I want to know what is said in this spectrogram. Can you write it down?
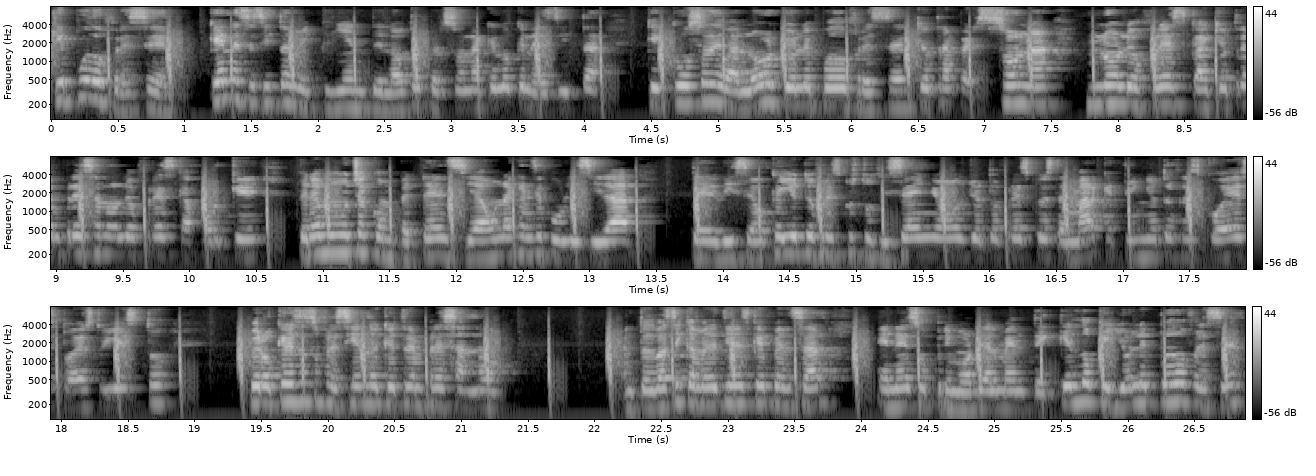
¿Qué puedo ofrecer? ¿Qué necesita mi cliente, la otra persona? ¿Qué es lo que necesita? ¿Qué cosa de valor yo le puedo ofrecer que otra persona no le ofrezca, que otra empresa no le ofrezca? Porque tenemos mucha competencia, una agencia de publicidad te dice, ok, yo te ofrezco estos diseños, yo te ofrezco este marketing, yo te ofrezco esto, esto y esto, pero ¿qué le estás ofreciendo que otra empresa no? Entonces básicamente tienes que pensar en eso primordialmente. ¿Qué es lo que yo le puedo ofrecer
